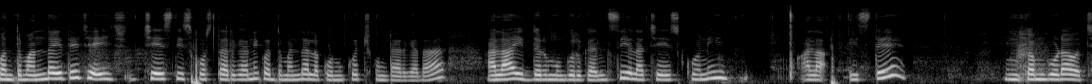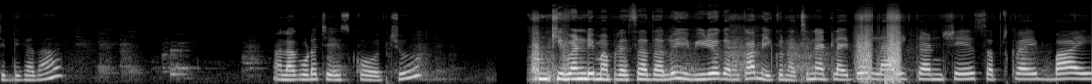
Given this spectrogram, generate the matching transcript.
కొంతమంది అయితే చేయి చేసి తీసుకొస్తారు కానీ కొంతమంది అలా కొనుక్కొచ్చుకుంటారు కదా. అలా ఇద్దరు ముగ్గురు కలిసి ఇలా చేసుకొని అలా ఇస్తే ఇన్కమ్ కూడా వచ్చిద్ది కదా. అలా కూడా చేసుకోవచ్చు. ఇంకివ్వండి మా ప్రసాదాలు. ఈ వీడియో కనుక మీకు నచ్చినట్లయితే like and share subscribe. Bye.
